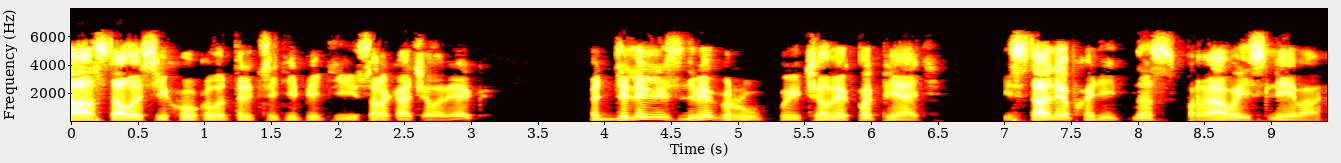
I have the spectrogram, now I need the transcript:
а осталось их около 35-40 человек, отделились две группы, человек по пять, и стали обходить нас справа и слева,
